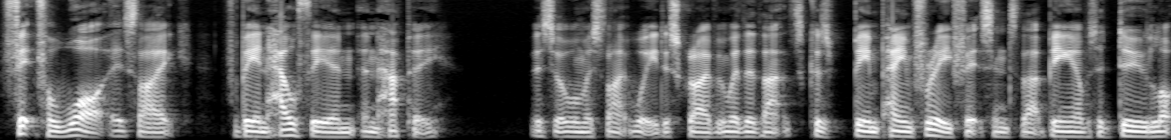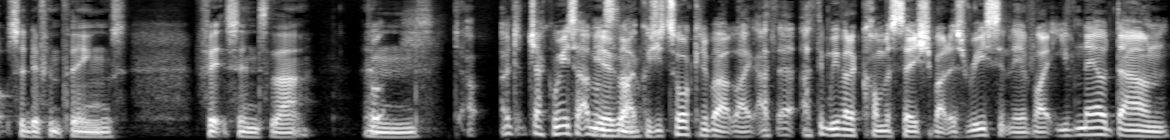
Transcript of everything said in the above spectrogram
fit for what? It's like for being healthy and, and happy it's almost like what you're describing, whether that's because being pain free fits into that, being able to do lots of different things fits into that. And uh, Jack, when you add on Yeah, to that, because you're talking about like I, th- I think we've had a conversation about this recently of like you've nailed down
